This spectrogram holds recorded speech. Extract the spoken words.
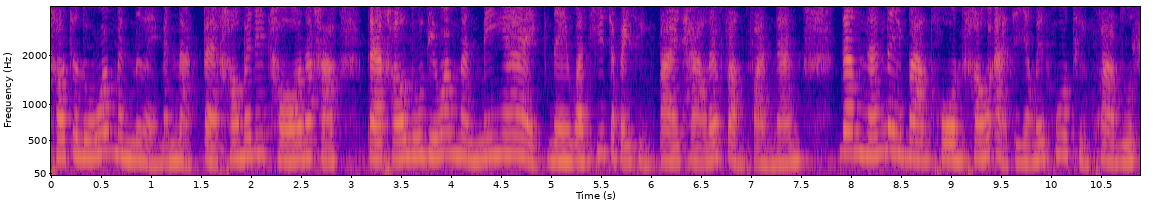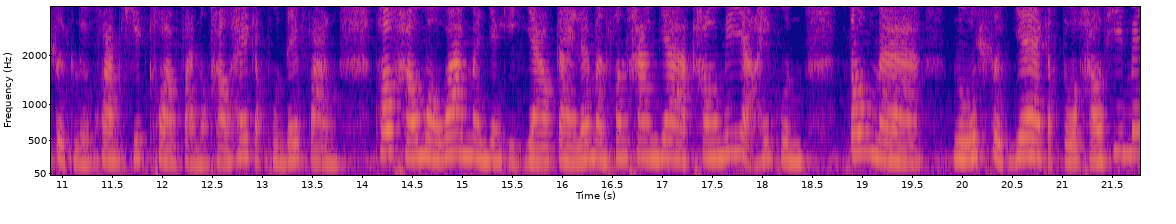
เขาจะรู้ว่ามันเหนื่อยมันหนัก แต่เขาไม่ได้ท้อนะคะ แต่เขารู้ดีว่ามันไม่ง่ายในวันที่จะไปถึงปลายทางและฝั่งฝันนั้น ดังนั้นในบางคนเขาอาจจะยังไม่พูดถึงความรู้สึกหรือความคิดความฝันของเขาให้กับคุณได้ฟัง เพราะเขามองว่ามันยังอีกยาวไกลและมันค่อนข้างยาก เขาไม่อยากให้คุณต้องมารู้สึกแย่กับตัวเขาที่ไม่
